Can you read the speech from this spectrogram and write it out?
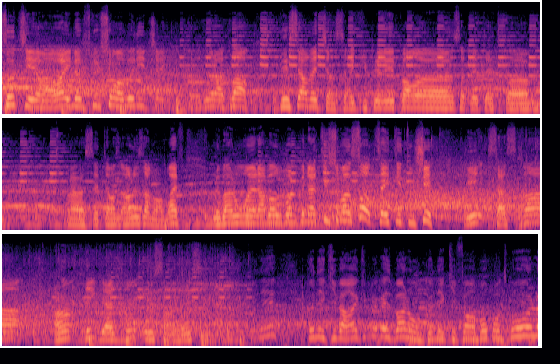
Sautier, hein, une obstruction à body check de la part des Servetiens. C'est récupéré par, ça peut être euh, euh, c'était un, un Bref, le ballon est là-bas au point de penalty sur un centre, ça a été touché et ça sera un dégagement au sein aussi. Koné qui va récupérer ce ballon, Koné qui fait un bon contrôle,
